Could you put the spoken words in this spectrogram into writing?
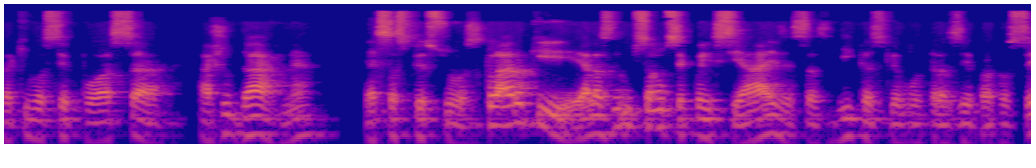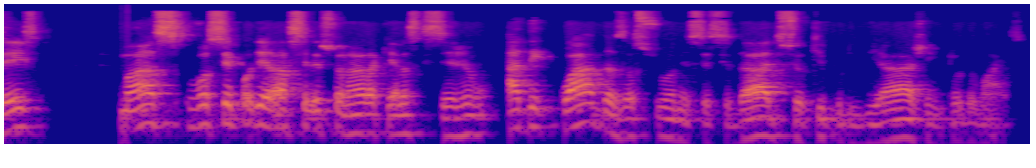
para que você possa ajudar né, essas pessoas. Claro que elas não são sequenciais, essas dicas que eu vou trazer para vocês, mas você poderá selecionar aquelas que sejam adequadas à sua necessidade, seu tipo de viagem e tudo mais.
